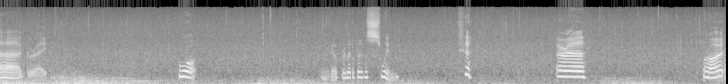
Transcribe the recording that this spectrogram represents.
Ah, great. What? I'm gonna go for a little bit of a swim. uh... Alright.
